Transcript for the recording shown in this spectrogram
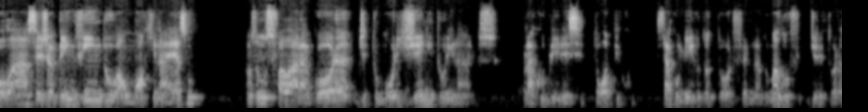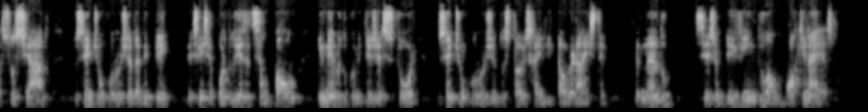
Olá, seja bem-vindo ao MOC na ESMO. Nós vamos falar agora de tumores geniturinários. Para cobrir esse tópico, está comigo o Dr. Fernando Maluf, diretor associado do Centro de Oncologia da BP, Deficiência Portuguesa de São Paulo e membro do comitê gestor do Centro de Oncologia do Hospital Israelita Albert Einstein. Fernando, seja bem-vindo ao MOC na ESMO.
